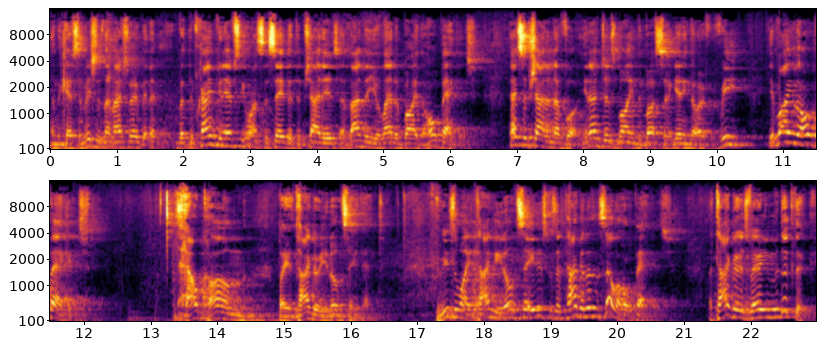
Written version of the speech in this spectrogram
and the Kesamish is not mashbin, but the Chaim Kanievsky wants to say that the pshat is, Avada, you're allowed to buy the whole package. That's the pshat in Avot. You're not just buying the bus and getting the or for free, you're buying the whole package. How come by a tiger you don't say that? The reason why a tiger you don't say it is because a tiger doesn't sell a whole package. A tiger is very meduktik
